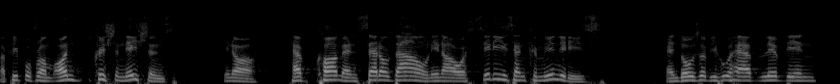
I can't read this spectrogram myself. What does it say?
uh, people from unchristian nations, you know, have come and settled down in our cities and communities. And those of you who have lived in,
